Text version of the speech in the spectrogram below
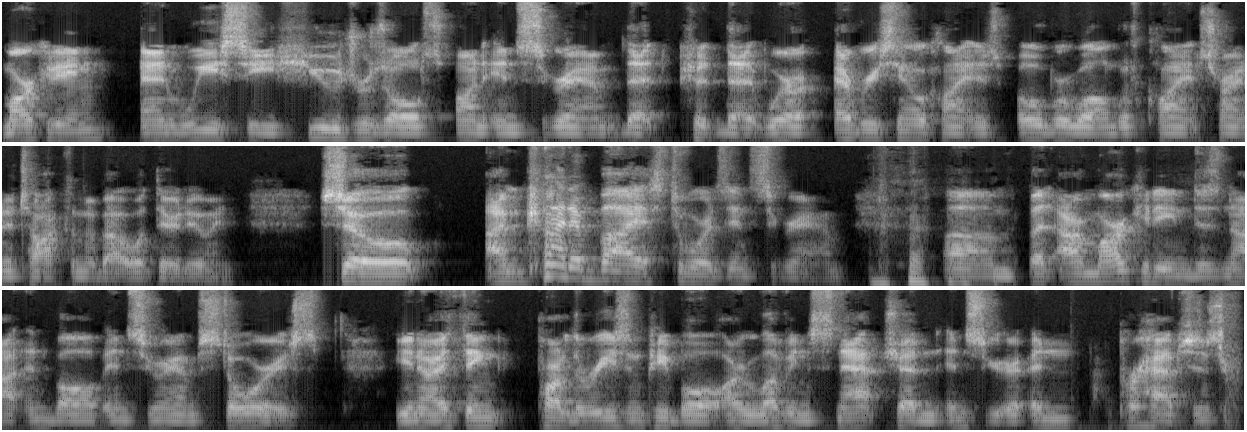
marketing, and we see huge results on Instagram that could that where every single client is overwhelmed with clients trying to talk to them about what they're doing. So I'm kind of biased towards Instagram, um, but our marketing does not involve Instagram stories. You know, I think part of the reason people are loving Snapchat and Instagram and perhaps Instagram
